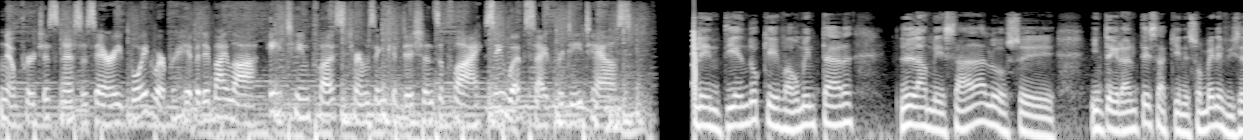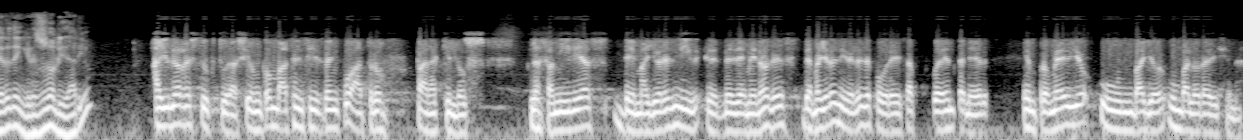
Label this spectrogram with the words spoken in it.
No purchase necessary. Void where prohibited by law. 18 plus terms and conditions apply. See website for details. Le entiendo que va a aumentar la mesada a los eh, integrantes a quienes son beneficiarios de ingreso solidario. Hay una reestructuración con base en CISBEN 4 para que los las familias de mayores eh, de menores de mayores niveles de pobreza pueden tener en promedio un valor un valor adicional.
